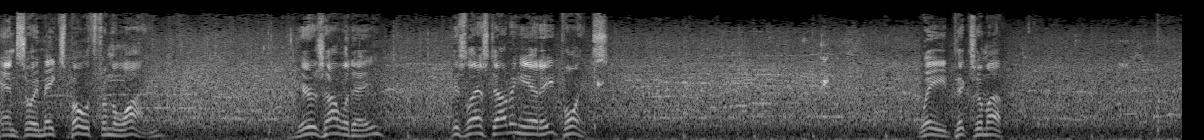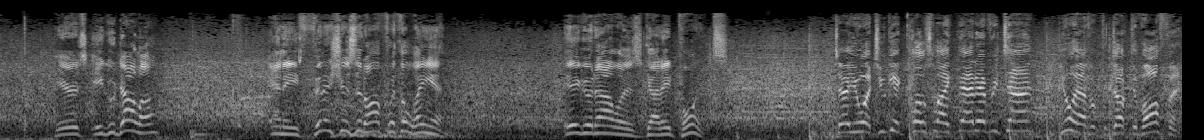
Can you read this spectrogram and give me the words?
And so he makes both from the line. Here's Holiday. His last outing, he had eight points. Wade picks him up. Here's Iguodala. And he finishes it off with a lay-in. Iguodala's got eight points. Tell you what, you get close like that every time, you'll have a productive offense.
